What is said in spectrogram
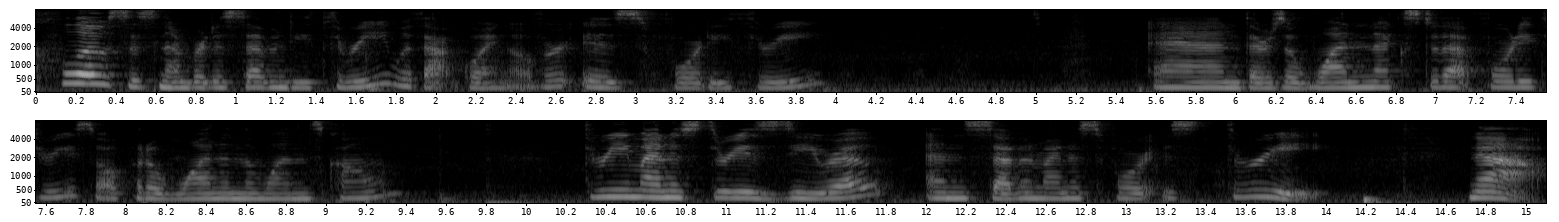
closest number to 73 without going over is 43. And there's a 1 next to that 43, so I'll put a 1 in the 1s column. 3 minus 3 is 0, and 7 minus 4 is 3. Now,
